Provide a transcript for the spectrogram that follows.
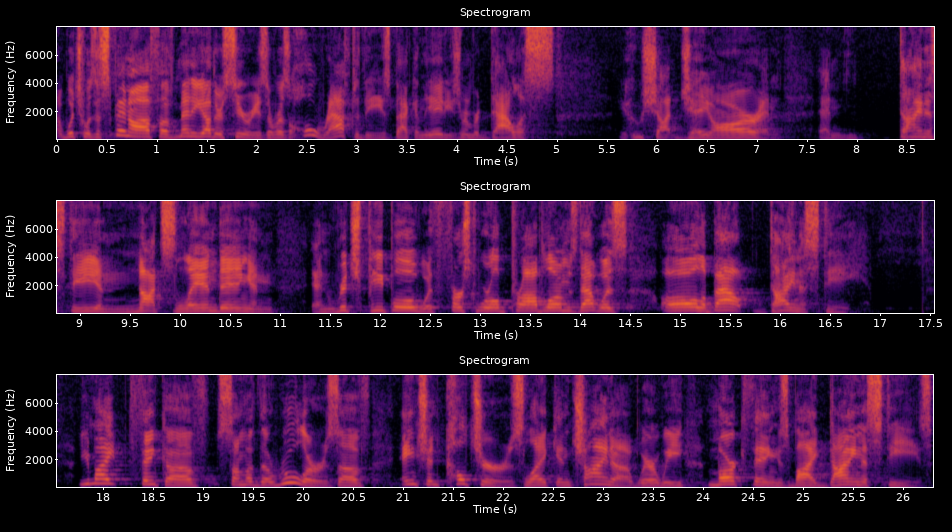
uh, which was a spin-off of many other series. There was a whole raft of these back in the 80s. Remember Dallas, Who Shot JR, and, and Dynasty, and Knots Landing, and, and rich people with first world problems. That was all about Dynasty. You might think of some of the rulers of ancient cultures, like in China, where we mark things by dynasties.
